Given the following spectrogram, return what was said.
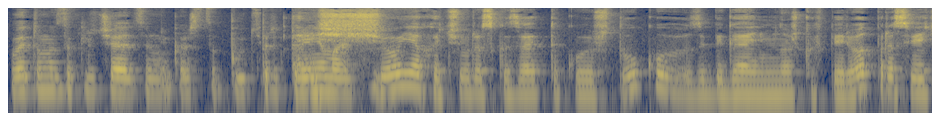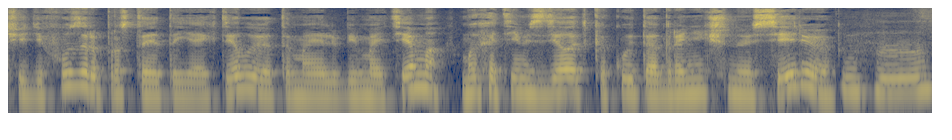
В этом и заключается, мне кажется, путь предпринимателя. А еще я хочу рассказать такую штуку, забегая немножко вперед про свечи и диффузоры. Просто это я их делаю, это моя любимая тема. Мы хотим сделать какую-то ограниченную серию. Угу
